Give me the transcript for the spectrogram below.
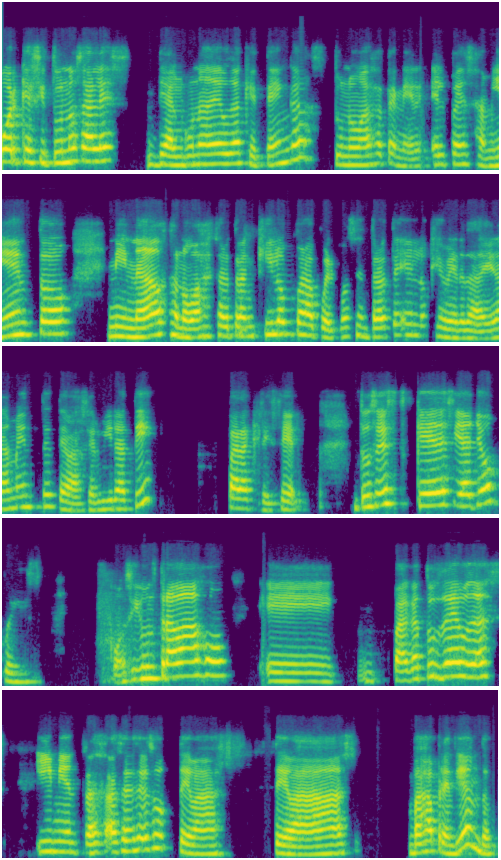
Porque si tú no sales de alguna deuda que tengas, tú no vas a tener el pensamiento ni nada, o sea, no vas a estar tranquilo para poder concentrarte en lo que verdaderamente te va a servir a ti para crecer. Entonces, ¿qué decía yo? Pues consigue un trabajo, eh, paga tus deudas y mientras haces eso te vas, te vas vas aprendiendo.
